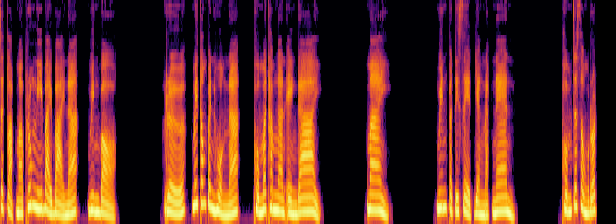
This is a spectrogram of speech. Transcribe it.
จะกลับมาพรุ่งนี้บ่ายๆนะ วินบอก เหรอ ไม่ต้องเป็นห่วงนะ ผมมาทำงานเองได้ ไม่ วินปฏิเสธอย่างหนักแน่น ผมจะส่งรถ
